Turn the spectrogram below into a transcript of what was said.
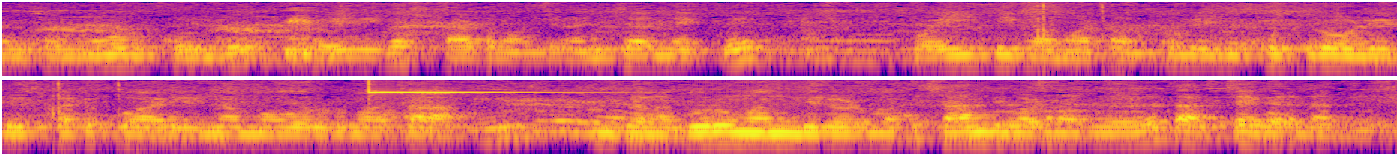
ಅಂಚ ಮೂರು ವೈದಿಕ ಸ್ಟಾರ್ಟ್ ಮಾಡ್ತೀನಿ ಅಂಚನೆಕ್ಕೆ ವೈದಿಕ ಮಠ ಅಂತ ಇನ್ನು ಕುದ್ರೋಳಿ ಕಟುಪಾಡಿ ನಮ್ಮ ಊರು ಮಠ ಇಂಕನ ಗುರು ಮಂದಿರ ಮತ್ತೆ ಶಾಂತಿ ಪಟ್ಟಣ ಅರ್ಚಕರನಾಗಲಿ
